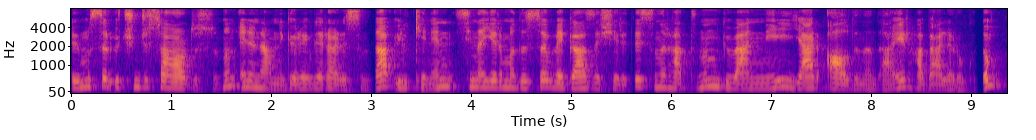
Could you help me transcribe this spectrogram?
Ee, Mısır 3. Sağ Ordusu'nun en önemli görevleri arasında ülkenin Sinay Yarımadası ve Gazze şeridi sınır hattının güvenliği yer aldığına dair haberler okudum.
